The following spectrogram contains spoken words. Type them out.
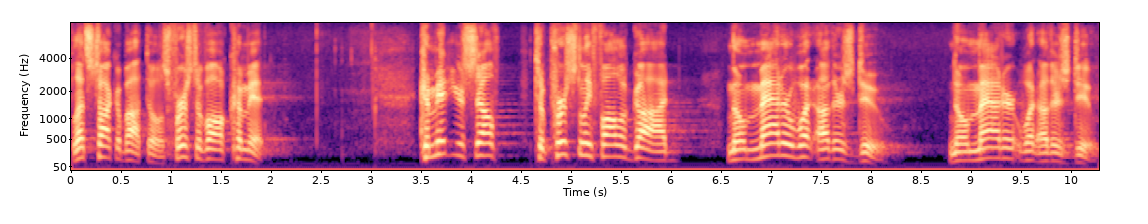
Let's talk about those. First of all, commit. Commit yourself to personally follow God no matter what others do. No matter what others do.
